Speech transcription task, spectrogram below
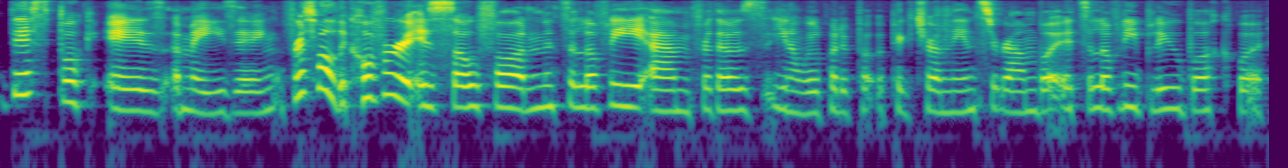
this book is amazing. First of all, the cover is so fun. It's a lovely um for those, you know, we'll put a, a picture on the Instagram, but it's a lovely blue book but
